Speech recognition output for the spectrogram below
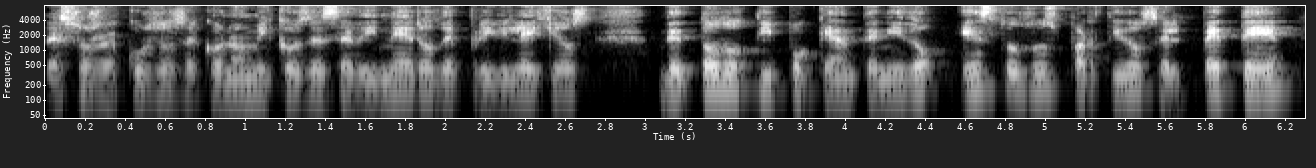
de esos recursos económicos, de ese dinero, de privilegios, de todo tipo que han tenido estos dos partidos, el PT,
